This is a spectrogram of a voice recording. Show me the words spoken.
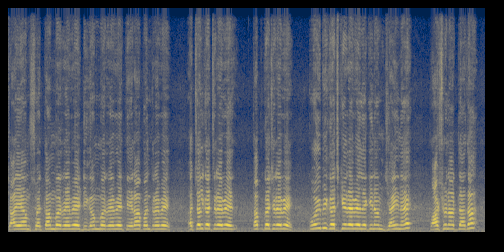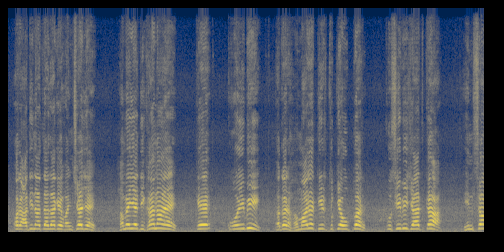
चाहे हम श्वेतांबर रेवे दिगंबर रेवे तेरा पंथ रेवे अचल गज रेवे तप गज रेवे कोई भी गज के रेवे लेकिन हम जैन है, पार्श्वनाथ दादा और आदिनाथ दादा के वंशज है। हमें ये दिखाना है कि कोई भी अगर हमारे तीर्थ के ऊपर किसी भी जात का हिंसा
